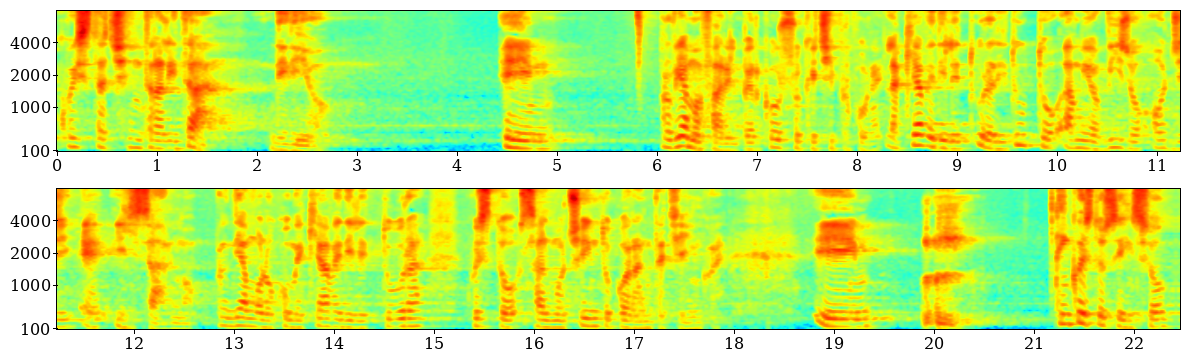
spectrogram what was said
questa centralità di Dio. E proviamo a fare il percorso che ci propone. La chiave di lettura di tutto, a mio avviso, oggi è il Salmo. Prendiamolo come chiave di lettura questo Salmo 145. E in questo senso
